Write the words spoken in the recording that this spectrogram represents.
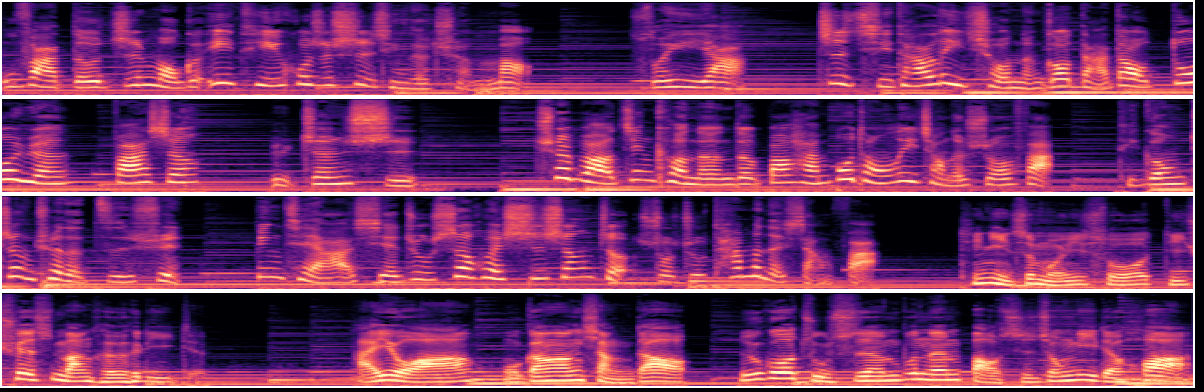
无法得知某个议题或是事情的全貌。所以呀，致其他力求能够达到多元发生与真实，确保尽可能的包含不同立场的说法，提供正确的资讯，并且啊，协助社会失声者说出他们的想法。听你这么一说，的确是蛮合理的。还有啊，我刚刚想到。如果主持人不能保持中立的话，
